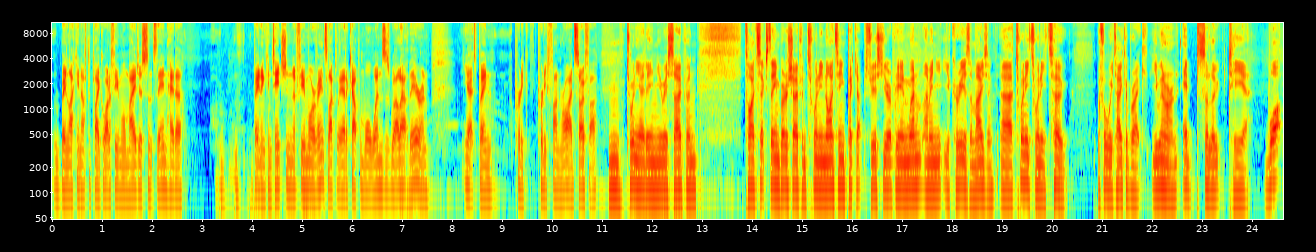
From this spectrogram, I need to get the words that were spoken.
been lucky enough to play quite a few more majors since then. Had a been in contention in a few more events. Luckily, had a couple more wins as well out there, and yeah, it's been a pretty pretty fun ride so far. 2018 US Open, tied 16 British Open 2019, pick up first European win. I mean, your career is amazing. Uh, 2022, before we take a break, you went on an absolute tear. What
